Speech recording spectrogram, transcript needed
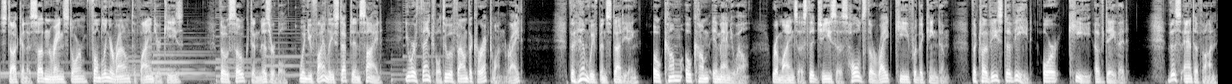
stuck in a sudden rainstorm, fumbling around to find your keys? Though soaked and miserable, when you finally stepped inside, you were thankful to have found the correct one, right? The hymn we've been studying, O Come, O Come, Emmanuel, reminds us that Jesus holds the right key for the kingdom, the clavis David, or key of David. This antiphon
